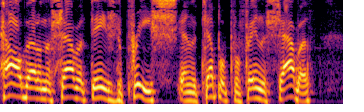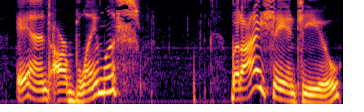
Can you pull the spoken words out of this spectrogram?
how that on the Sabbath days the priests and the temple profane the Sabbath and are blameless? But I say unto you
